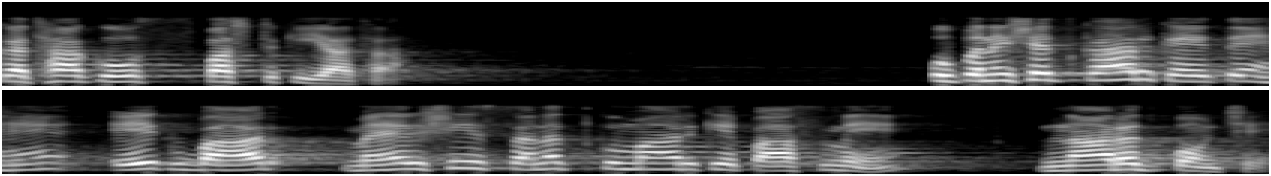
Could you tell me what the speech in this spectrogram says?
कथा को स्पष्ट किया था। उपनिषदकार कहते हैं, एक बार महर्षि सनत कुमार के पास में नारद पहुँचे।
